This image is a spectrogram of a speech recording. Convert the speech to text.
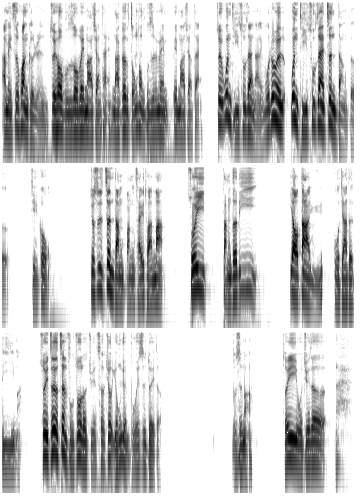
啊？每次换个人，最后不是都被骂下台？哪个总统不是被被骂下台？所以问题出在哪里？我认为问题出在政党的结构，就是政党绑财团嘛，所以党的利益要大于国家的利益嘛。所以这个政府做的决策就永远不会是对的，不是吗？所以我觉得，唉，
